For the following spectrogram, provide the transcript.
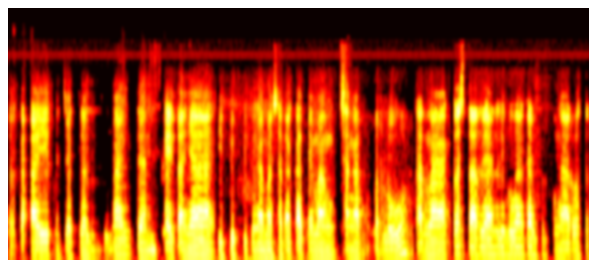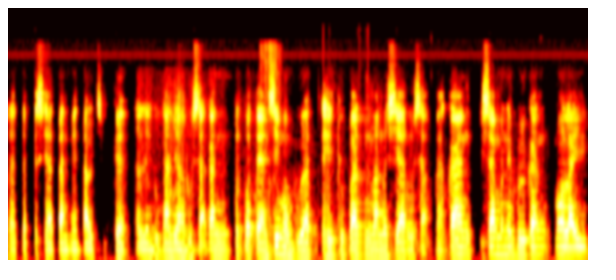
terkait menjaga lingkungan dan kaitannya hidup di tengah masyarakat memang sangat perlu karena kelestarian lingkungan kan berpengaruh terhadap kesehatan mental juga. E, lingkungan yang rusak kan berpotensi membuat kehidupan manusia rusak bahkan bisa menimbulkan mulai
